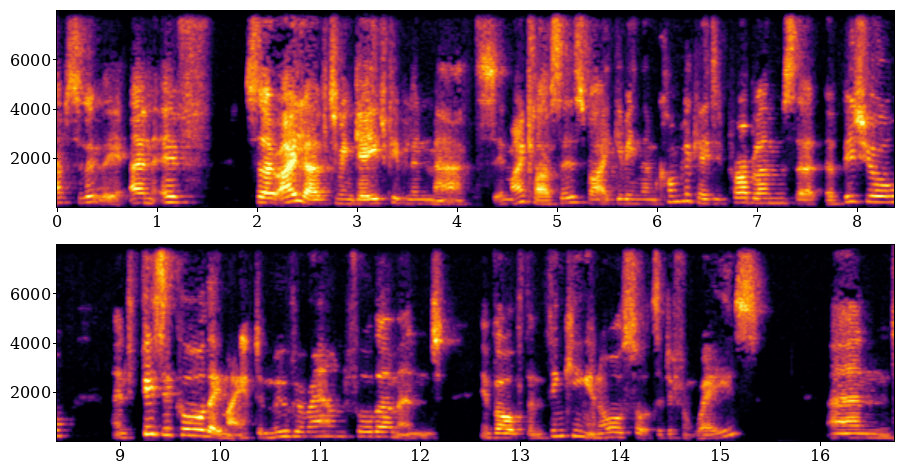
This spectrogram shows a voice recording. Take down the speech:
absolutely. And if so, I love to engage people in maths in my classes by giving them complicated problems that are visual and physical. They might have to move around for them and involve them thinking in all sorts of different ways. And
